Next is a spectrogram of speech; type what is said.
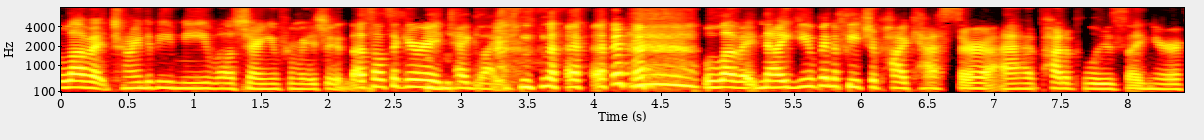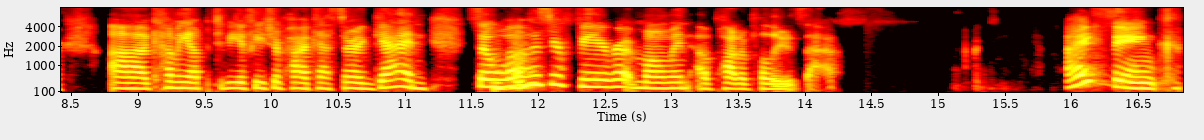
I love it. Trying to be me while sharing information. That sounds like a great tagline. love it. Now you've been a feature podcaster at Podapalooza and you're uh, coming up to be a feature podcaster again. So mm-hmm. what was your favorite moment of Podapalooza? I think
